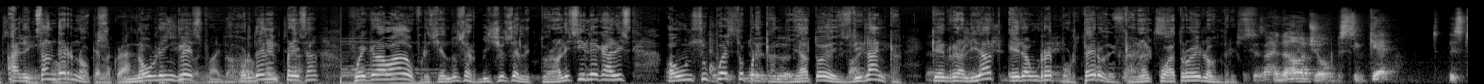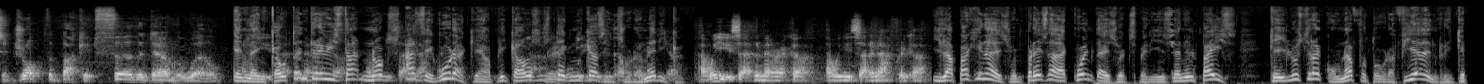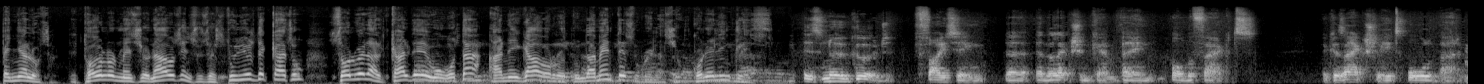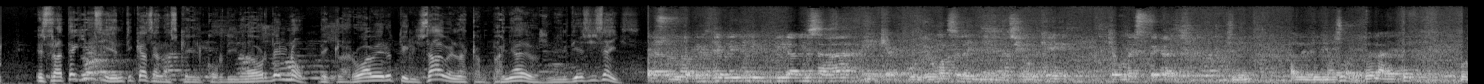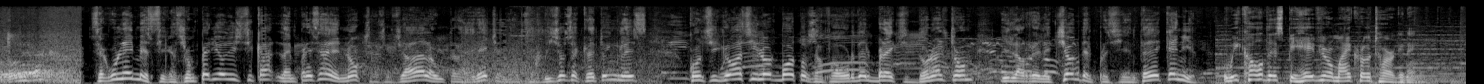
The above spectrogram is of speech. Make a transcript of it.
Alexander Knox, noble inglés fundador de la empresa, fue grabado ofreciendo servicios electorales ilegales a un supuesto precandidato de Sri Lanka, que en realidad era un reportero del Canal 4 de Londres. En la incauta entrevista, Knox asegura que ha aplicado sus técnicas en Sudamérica. Y la página de su empresa da cuenta de su experiencia en el país, que ilustra con una fotografía de Enrique Peñalosa. De todos los mencionados en sus estudios de caso, solo el alcalde de Bogotá ha negado rotundamente su relación con el inglés. no good fighting an election campaign on the facts, because actually it's all about Estrategias idénticas a las que el coordinador del No declaró haber utilizado en la campaña de 2016. Absolutamente viralizada y que acudió más a la indignación que, que a una esperanza. Sí, a la indignación. Entonces la gente votó de según la investigación periodística, la empresa de Nox, asociada a la ultraderecha y al servicio secreto inglés, consiguió así los votos a favor del Brexit Donald Trump y la reelección del presidente de Kenia. We call this behavioral micro-targeting.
